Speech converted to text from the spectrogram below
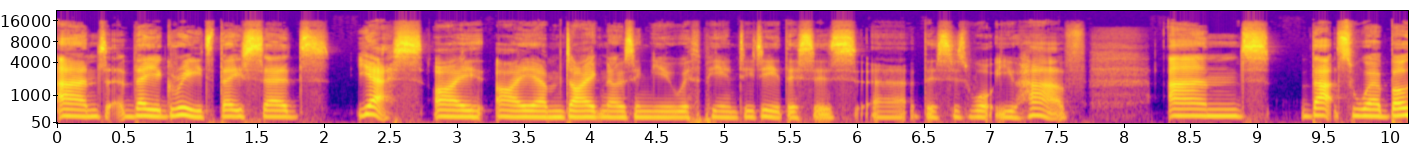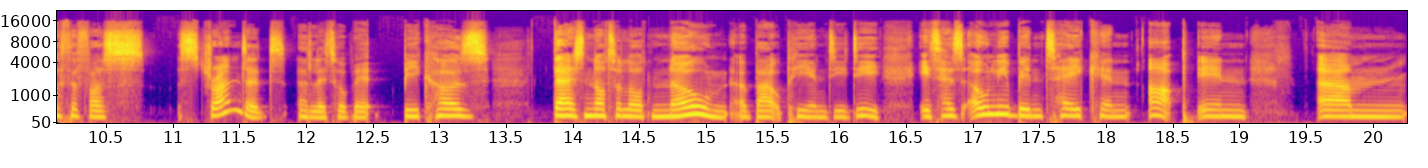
and they agreed. They said, "Yes, I I am diagnosing you with PMDD. This is uh, this is what you have," and that's where both of us stranded a little bit because there's not a lot known about PMDD. It has only been taken up in um,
